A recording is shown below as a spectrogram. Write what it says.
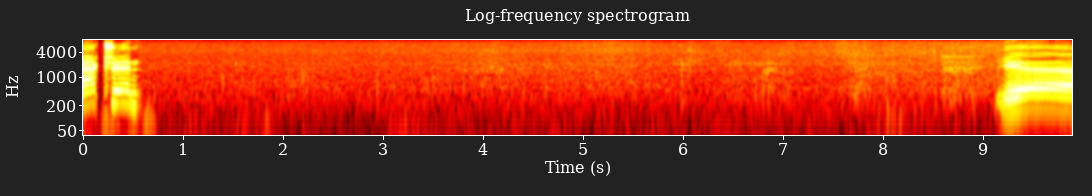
Action. Yeah.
